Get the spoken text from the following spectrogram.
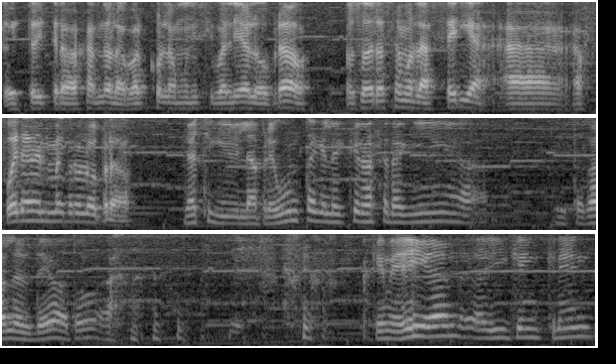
estoy trabajando a la par con la municipalidad de Los Prados. nosotros hacemos la feria afuera del Metro Lo Prado. Ya chiqui, la pregunta que les quiero hacer aquí, a, y tocarle el dedo a todos, que me digan ahí quién creen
